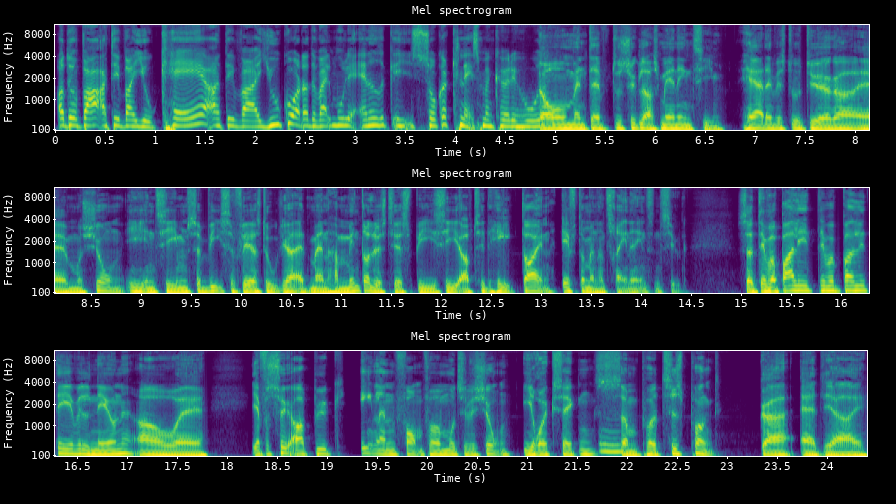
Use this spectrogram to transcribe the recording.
Og det var bare, og det var jo kage, og det var yoghurt, og det var alt muligt andet sukkerknas, man kørte i hovedet. Jo, men da, du cykler også mere end en time. Her er det, hvis du dyrker øh, motion i en time, så viser flere studier, at man har mindre lyst til at spise i op til et helt døgn, efter man har trænet intensivt. Så det var bare lige det, var bare lige det jeg ville nævne, og øh, jeg forsøger at opbygge en eller anden form for motivation i rygsækken, mm. som på et tidspunkt gør, at jeg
